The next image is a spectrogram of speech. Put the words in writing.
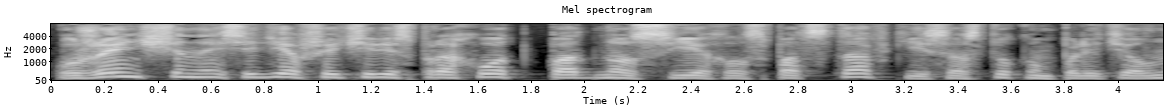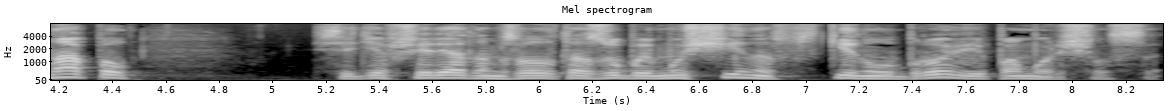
У женщины, сидевшей через проход, поднос съехал с подставки и со стуком полетел на пол. Сидевший рядом золотозубый мужчина вскинул брови и поморщился.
